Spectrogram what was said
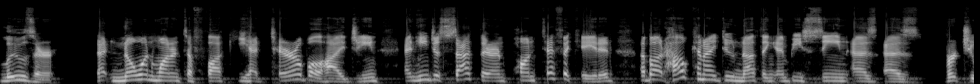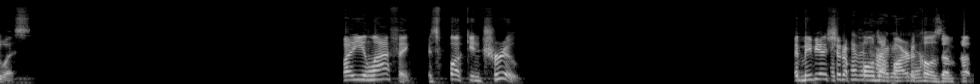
loser that no one wanted to fuck. He had terrible hygiene and he just sat there and pontificated about how can I do nothing and be seen as as virtuous. Why are you laughing? It's fucking true. And Maybe I should have pulled up of you. articles of, of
